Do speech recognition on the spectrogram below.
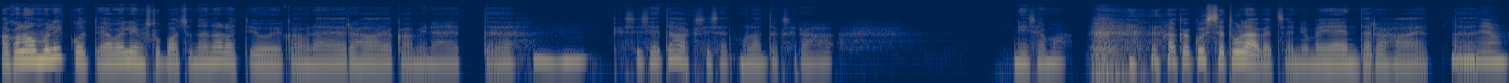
aga loomulikult ja valimislubadused on alati ju igavene raha jagamine, et mm -hmm. kes siis ei tahaks siis, et mulle antakse raha niisama aga kust see tuleb, et see on ju meie enda raha, et mm,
